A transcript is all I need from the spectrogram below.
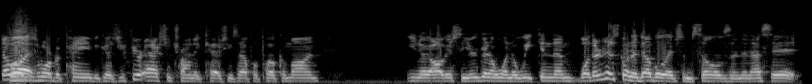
Double But- Edge is more of a pain because if you're actually trying to catch these alpha Pokemon, you know, obviously you're going to want to weaken them. Well, they're just going to double edge themselves, and then that's it.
